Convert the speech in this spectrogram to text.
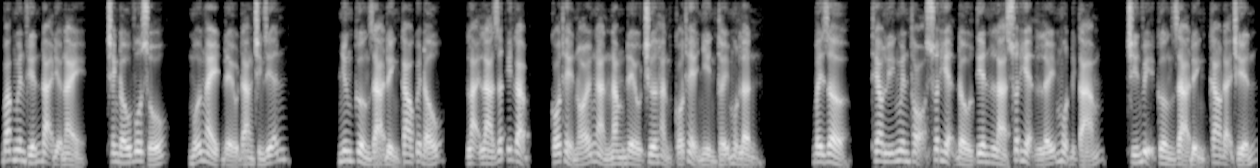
Bắc nguyên phiến đại địa này, tranh đấu vô số, mỗi ngày đều đang trình diễn. Nhưng cường giả đỉnh cao quyết đấu lại là rất ít gặp, có thể nói ngàn năm đều chưa hẳn có thể nhìn thấy một lần. Bây giờ, theo lý nguyên thọ xuất hiện đầu tiên là xuất hiện lấy một địch tám, chín vị cường giả đỉnh cao đại chiến,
